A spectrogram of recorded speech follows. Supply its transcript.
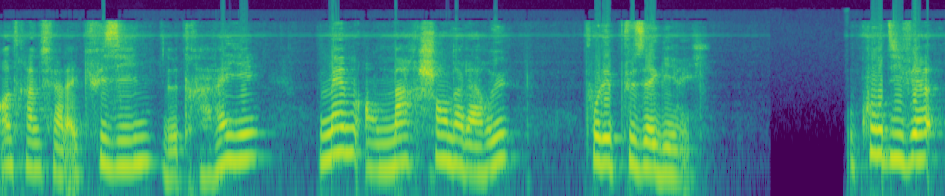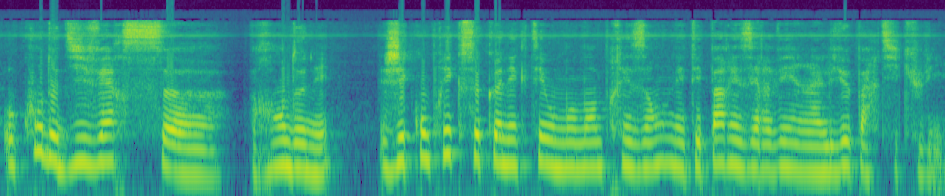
en train de faire la cuisine, de travailler, même en marchant dans la rue pour les plus aguerris. Au cours, au cours de diverses euh, randonnées, j'ai compris que se connecter au moment présent n'était pas réservé à un lieu particulier.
